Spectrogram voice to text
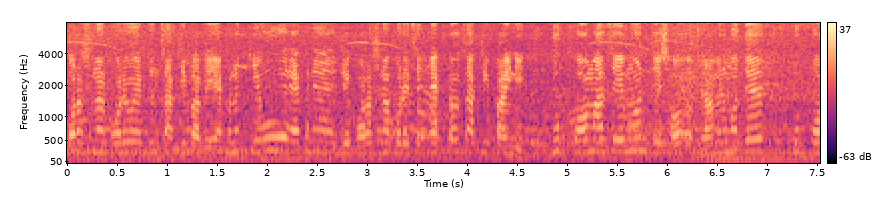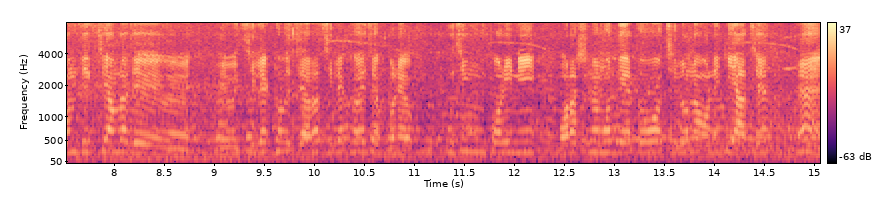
পড়াশোনার পরেও একজন চাকরি পাবে। এখনও কেউ এখানে যে পড়াশোনা করেছে, একটাও চাকরি পায়নি। খুব কম আছে এমন যে গ্রামের মধ্যে খুব কম দেখছি আমরা যে সিলেক্ট যারা সিলেক্ট হয়েছে মানে কোচিং করেনি, পড়াশোনার মধ্যে এত ছিল না, অনেকেই আছে হ্যাঁ?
